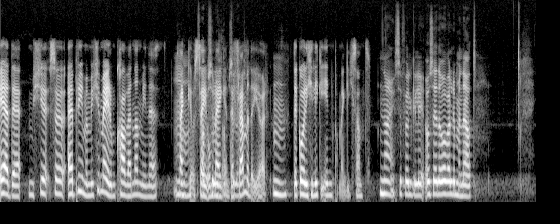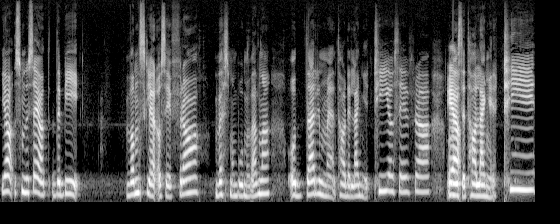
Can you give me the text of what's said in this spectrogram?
er det mye Så jeg bryr meg mye mer om hva vennene mine tenker og sier om absolutt, meg, enn det fremmede gjør. Mm. Det går ikke like inn på meg, ikke sant? Nei, selvfølgelig. Og så er det òg veldig med det at Ja, som du sier, at det blir vanskeligere å si ifra hvis man bor med venner, og dermed tar det lengre tid å si ifra. Og Ja. hvis det tar lengre tid,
